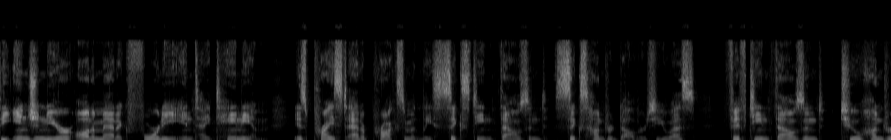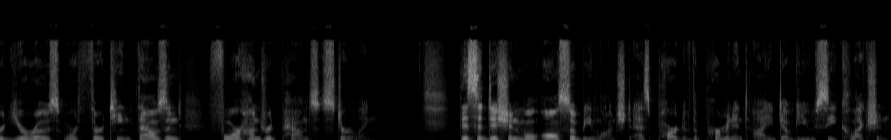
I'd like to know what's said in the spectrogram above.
The Ingenieur Automatic 40 in titanium is priced at approximately $16,600 US, 15,200 euros or 13,400 pounds sterling. This edition will also be launched as part of the permanent IWC collection.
